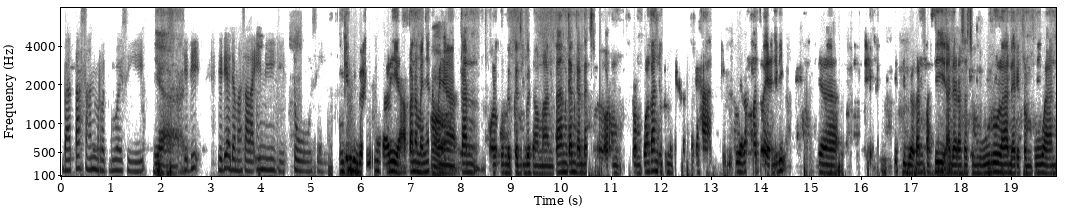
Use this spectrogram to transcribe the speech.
batasan menurut gue sih. ya Jadi jadi ada masalah ini gitu sih. mungkin juga ini kali ya apa namanya Oh. namanya kan walaupun deket juga sama mantan kan kadang seorang perempuan kan juga mikir pakai hati gitu ya kan tuh ya jadi ya juga kan pasti ada rasa cemburu lah dari perempuan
